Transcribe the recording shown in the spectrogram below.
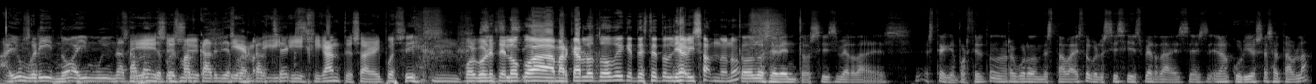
Hay un o sea, grid, ¿no? Hay muy, una tabla Sí, donde sí, puedes sí. marcar y Y- desmarcar y, checks. y gigante, o sea, ahí pues Sí. mm, volverte loco a marcarlo todo y que te esté todo el día avisando, ¿no? Todos los eventos, sí, es verdad. Es... Este, que por cierto, no recuerdo dónde estaba esto, pero sí, sí, es verdad. Es, es- Era curiosa esa tabla.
